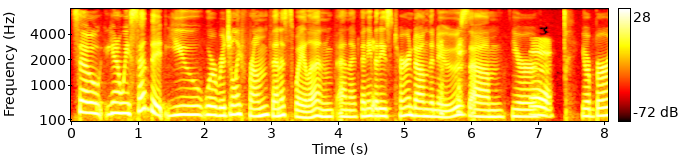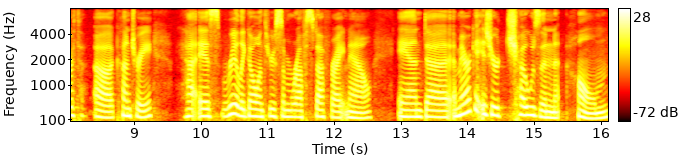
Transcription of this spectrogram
So, you know, we said that you were originally from Venezuela and, and if anybody's turned on the news, um, your Mm. your birth uh, country ha- is really going through some rough stuff right now. And uh, America is your chosen home.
